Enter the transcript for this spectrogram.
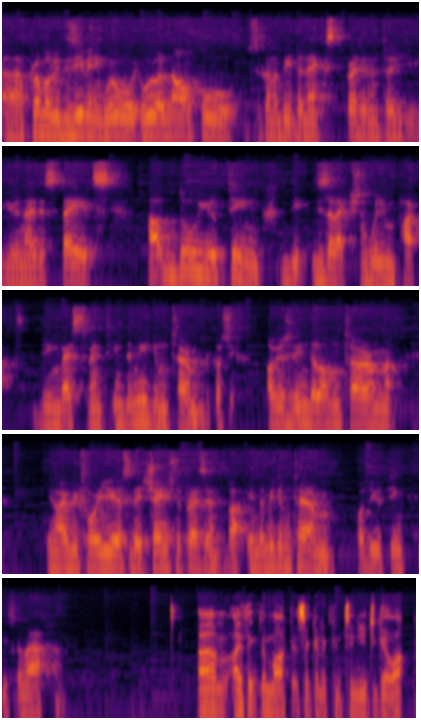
uh, probably this evening we will, we will know who is going to be the next president of the United States. How do you think the, this election will impact the investment in the medium term? Because obviously in the long term, you know, every four years they change the president, but in the medium term, what do you think is going to happen? Um, I think the markets are going to continue to go up.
